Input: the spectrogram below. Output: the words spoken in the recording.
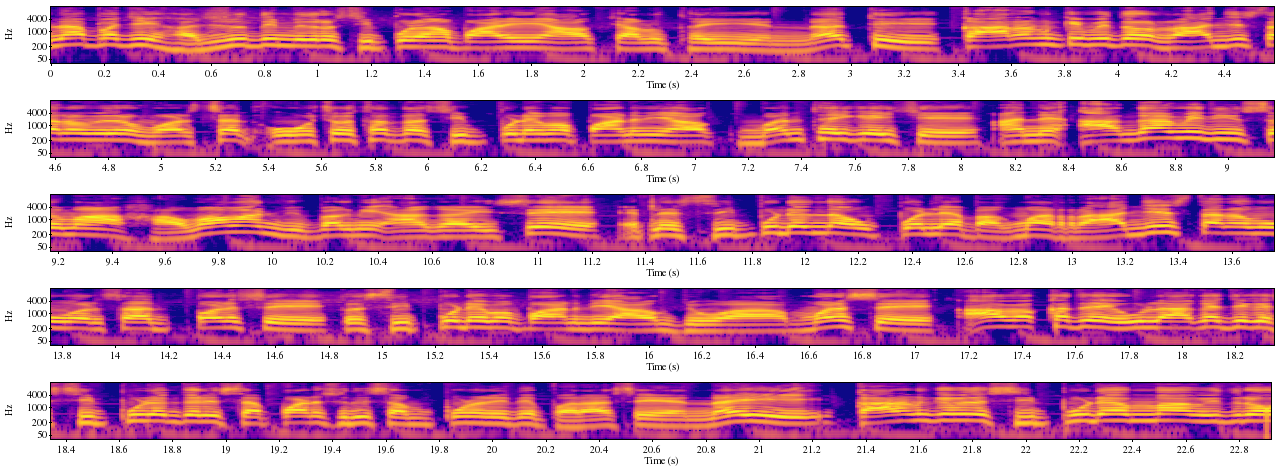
એના પછી હજુ સુધી મિત્રો સીપુ ડેમમાં પાણીની આવક ચાલુ થઈ નથી. કારણ કે મિત્રો, રાજસ્થાનમાં મિત્રો વરસાદ ઓછો થતા સીપુ ડેમમાં પાણીની આવક બંધ થઈ ગઈ છે. અને આગામી દિવસોમાં હવામાન વિભાગની આગાહી છે. એટલે સીપુ ડેમના ઉપરલા ભાગમાં રાજસ્થાનમાં વરસાદ પડશે, તો સિપુડેમાં પાણીની આવક જોવા મળશે. આ વખતે એવું લાગે છે કે સિપુડેમ તેની સપાટી સુધી સંપૂર્ણ રીતે ભરાશે નહીં. કારણ કે મિત્રો મિત્રો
